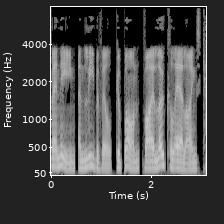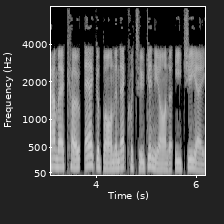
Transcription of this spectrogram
Benin, and Libreville, Gabon via local airlines Camair-Co, Air Gabon and Equatorial Guineana EGA.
